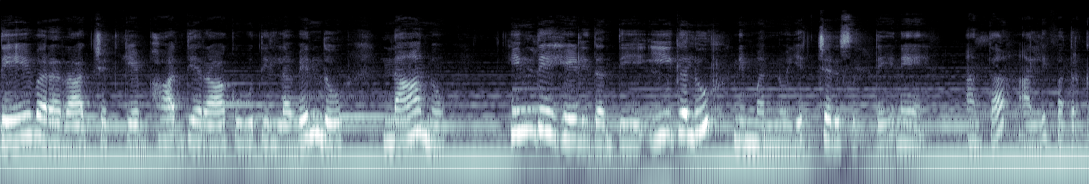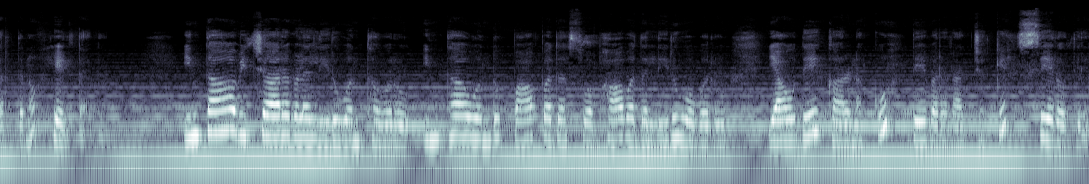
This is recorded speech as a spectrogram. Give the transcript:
ದೇವರ ರಾಜ್ಯಕ್ಕೆ ಬಾಧ್ಯರಾಗುವುದಿಲ್ಲವೆಂದು ನಾನು ಹಿಂದೆ ಹೇಳಿದಂತೆಯೇ ಈಗಲೂ ನಿಮ್ಮನ್ನು ಎಚ್ಚರಿಸುತ್ತೇನೆ ಅಂತ ಅಲ್ಲಿ ಪತ್ರಕರ್ತನು ಹೇಳ್ತಾ ಇದ್ದ ಇಂಥ ವಿಚಾರಗಳಲ್ಲಿರುವಂಥವರು, ಇಂಥ ಒಂದು ಪಾಪದ ಸ್ವಭಾವದಲ್ಲಿರುವವರು ಯಾವುದೇ ಕಾರಣಕ್ಕೂ ದೇವರ ರಾಜ್ಯಕ್ಕೆ ಸೇರೋದಿಲ್ಲ.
